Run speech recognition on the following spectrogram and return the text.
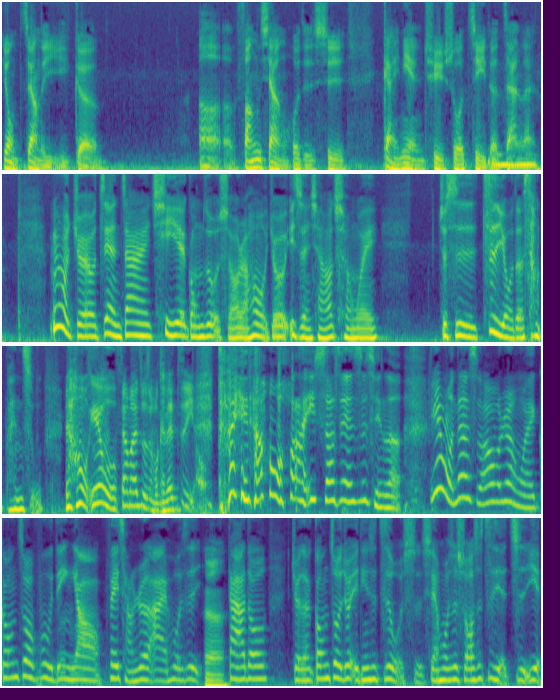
用这样的一个？呃，方向或者是概念去说自己的展览，因为我觉得我之前在企业工作的时候，然后我就一直很想要成为就是自由的上班族。然后因为我上班族怎么可能自由？对，然后我后来意识到这件事情了，因为我那时候认为工作不一定要非常热爱，或者是大家都。觉得工作就一定是自我实现，或是说是自己的职业。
